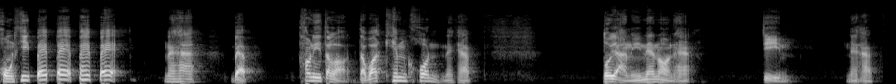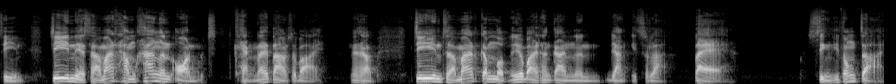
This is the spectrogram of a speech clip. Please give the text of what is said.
คงที่เป๊ะเป๊ะเป๊ะเป๊ะนะฮะแบบ เท่านี้ตลอด แต่ว่าเข้มข้นนะครับ ตัวอย่างนี้แน่นอนฮะจีนนะครับ จีนจีนเนี่ยสามารถทำค่าเงินอ่อนแข็งได้ตามสบายนะครับ จีนสามารถกำหนดนโยบายทางการเงินอย่างอิสระ แต่สิ่งที่ต้องจ่าย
